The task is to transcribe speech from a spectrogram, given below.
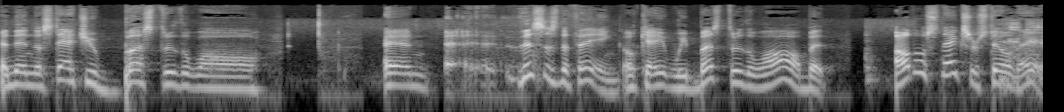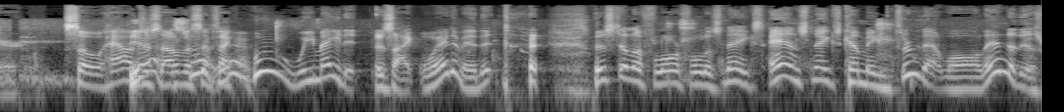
and then the statue busts through the wall. And uh, this is the thing, okay? We bust through the wall, but all those snakes are still there. So how Yeah, just all of a sudden right, it's like, whoo, we made it. It's like, wait a minute, there's still a floor full of snakes, and snakes coming through that wall into this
